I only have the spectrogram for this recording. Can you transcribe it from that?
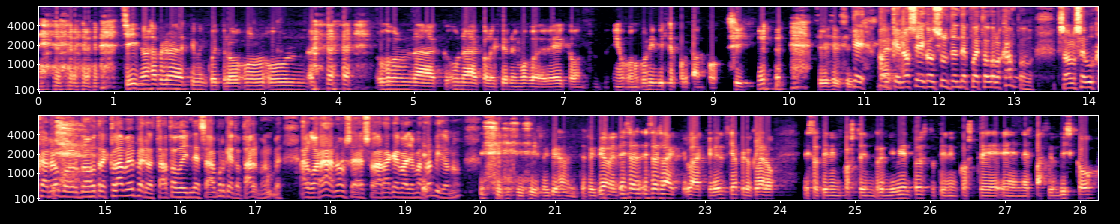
sí, no es la primera vez que me encuentro un, una, colección en MongoDB con un índice por campo. Sí, sí, sí. sí. Aunque no se consulten después todos los campos, solo se busca ¿no? por dos o tres claves, pero está todo indexado porque total, algo hará, ¿no? O sea, eso hará que vaya más rápido, ¿no? Sí, sí, sí, efectivamente, efectivamente. Esa, esa es la, la creencia, pero claro, esto tiene un coste en rendimiento, esto tiene un coste en espacio en disco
